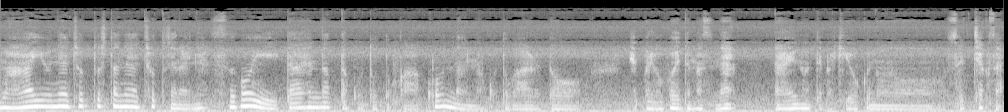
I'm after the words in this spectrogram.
まあああいうねちょっとしたねちょっとじゃないね。すごい大変だったこととか困難なことがあるとやっぱり覚えてますね。ああいうのってやっぱ記憶の接着剤。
